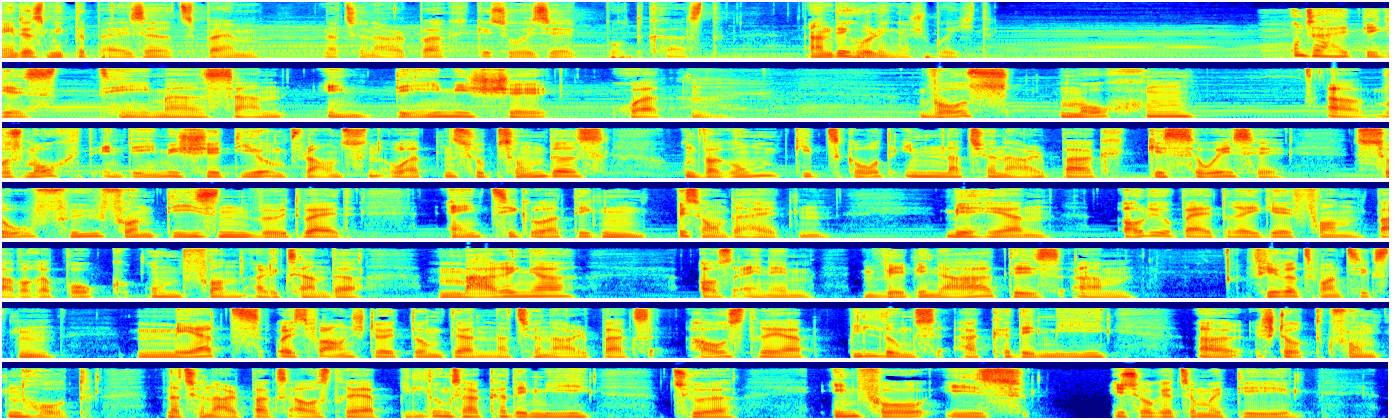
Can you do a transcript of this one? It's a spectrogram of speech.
Schön, dass mit dabei seid beim Nationalpark Gesäuse Podcast. Andi Hollinger spricht. Unser heutiges Thema sind endemische Orten. Was machen, äh, was macht endemische Tier- und Pflanzenorten so besonders und warum gibt es gerade im Nationalpark Gesäuse so viel von diesen weltweit einzigartigen Besonderheiten? Wir hören Audiobeiträge von Barbara Bock und von Alexander Maringer aus einem Webinar, das am 24. März als Veranstaltung der Nationalparks Austria Bildungsakademie äh, stattgefunden hat. Nationalparks Austria Bildungsakademie zur Info ist, ich sage jetzt einmal, die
